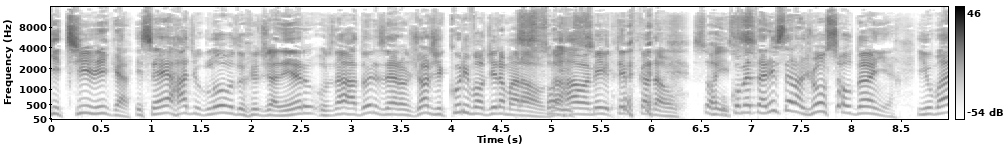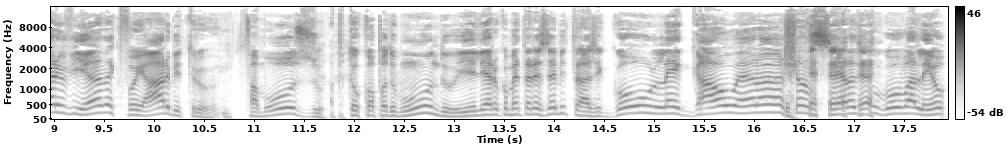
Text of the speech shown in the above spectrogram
Que time, hein, cara? Isso aí é a Rádio Globo do Rio de Janeiro. Os narradores eram Jorge Cury e Valdir Amaral. Só Narrava isso. meio tempo cada um. Só o isso. comentarista era João Saldanha. E o Mário Viana, que foi árbitro famoso, apitou Copa do Mundo, e ele era o comentarista de arbitragem. Gol legal era a chancela de que o gol valeu.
